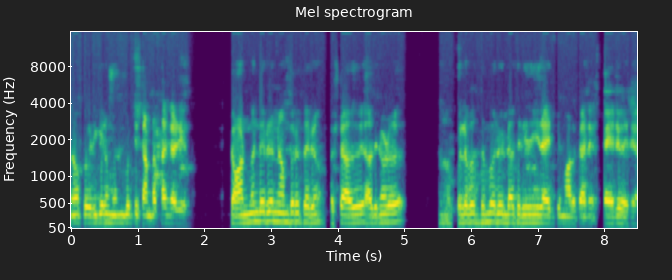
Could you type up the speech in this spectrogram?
നമുക്ക് ഒരിക്കലും മുൻകൂട്ടി കണ്ടെത്താൻ കഴിയില്ല. ഗവൺമെന്റ് ഒരു നമ്പർ തരും. പക്ഷെ അത് അതിനോട് കുലബദ്ധം പോലും ഇല്ലാത്ത രീതിയിലായിരിക്കും ആൾക്കാർ കയറി വരിക.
